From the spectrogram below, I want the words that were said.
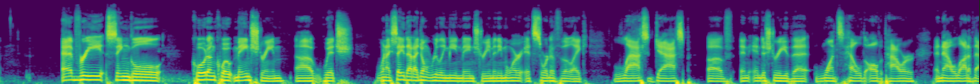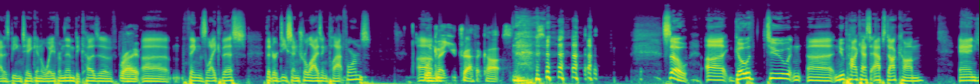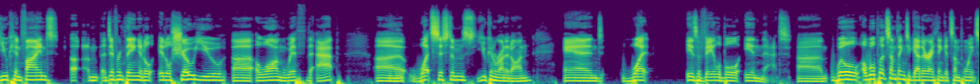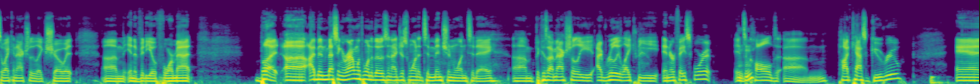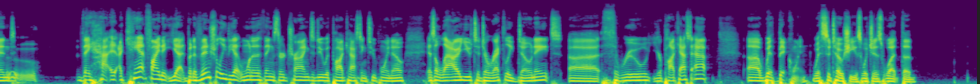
every single quote unquote mainstream, uh, which when I say that, I don't really mean mainstream anymore. It's sort of the like last gasp of an industry that once held all the power, and now a lot of that is being taken away from them because of Right. uh, things like this that are decentralizing platforms. Um, Looking at you, traffic cops. So uh, go to uh, newpodcastapps.com and you can find a, a different thing. It'll it'll show you uh, along with the app uh, what systems you can run it on and what is available in that. Um, we'll we'll put something together. I think at some point so I can actually like show it um, in a video format. But uh, I've been messing around with one of those, and I just wanted to mention one today um, because I'm actually I really like the interface for it. It's called um, Podcast Guru, and Ooh. they ha- I can't find it yet, but eventually the one of the things they're trying to do with podcasting 2.0 is allow you to directly donate uh, through your podcast app uh, with Bitcoin with satoshis, which is what the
